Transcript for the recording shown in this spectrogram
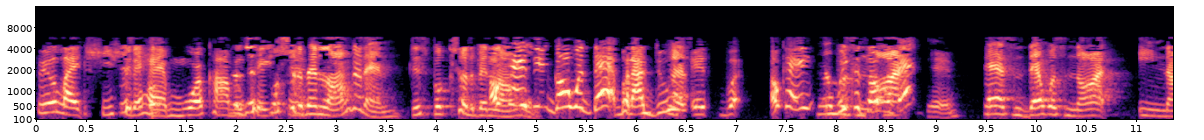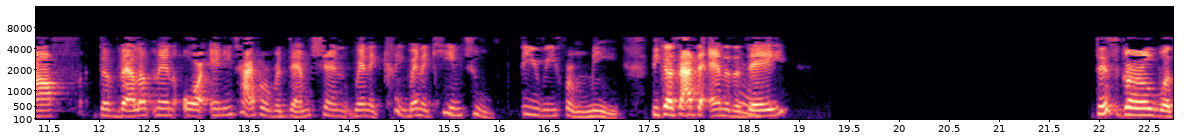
feel like she should have had more conversation. This book should have been longer then. This book should have been okay, longer. Okay, then go with that. But I do yes. it but okay, there we could not, go with that then. There's there was not enough development or any type of redemption when it when it came to theory for me because at the end of the hmm. day this girl was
